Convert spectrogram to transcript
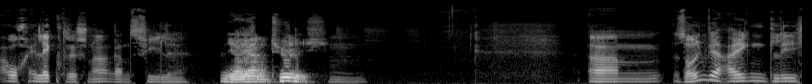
auch elektrisch, ne? Ganz viele. Ja, ja, natürlich. Ähm, sollen wir eigentlich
